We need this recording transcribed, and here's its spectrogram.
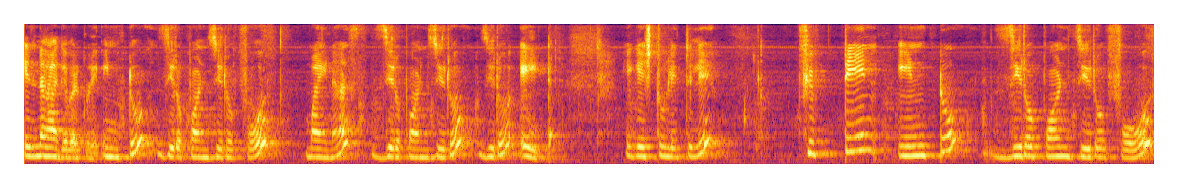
ಇದನ್ನ ಹಾಗೆ ಬರ್ಕೊಳ್ಳಿ. Into zero point zero four minus zero point zero zero eight ಈಗ ಎಷ್ಟು ಉಳಿತು ಇಲ್ಲಿ fifteen into zero point zero four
